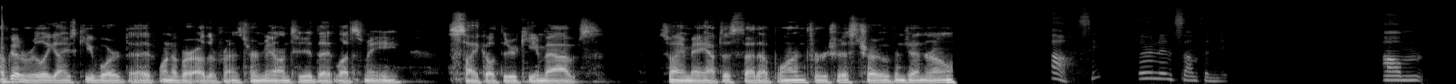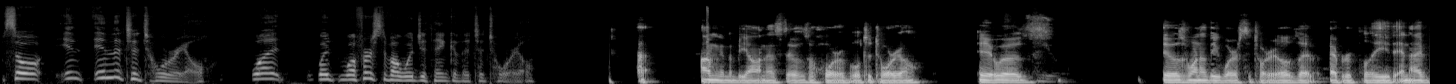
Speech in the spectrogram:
I've got a really nice keyboard that one of our other friends turned me on to that lets me cycle through key maps so I may have to set up one for just Trove in general. Oh, see, learning something new. Um, so in in the tutorial, what what well, first of all, what'd you think of the tutorial? I'm gonna be honest, it was a horrible tutorial. It was it was one of the worst tutorials I've ever played, and I've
